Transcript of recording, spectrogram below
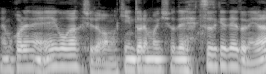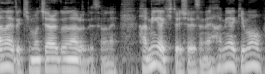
でもこれね英語学習とかも筋トレも一緒で続けてるとねやらないと気持ち悪くなるんですよね。歯磨きと一緒ですね。歯磨きも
